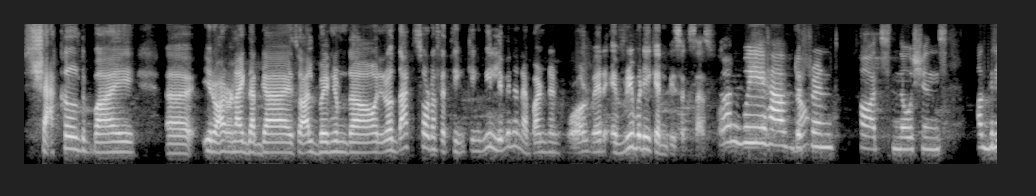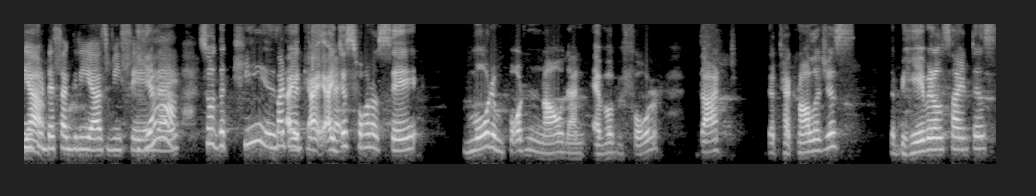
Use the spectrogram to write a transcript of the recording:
shackled by uh, you know i don't like that guy so i'll bring him down you know that sort of a thinking we live in an abundant world where everybody can be successful And we have No? different thoughts, notions, agree Yeah. to disagree, as we say. yeah Right? so the key is But I, I, I just want to say more important now than ever before that the technologists the behavioral scientists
